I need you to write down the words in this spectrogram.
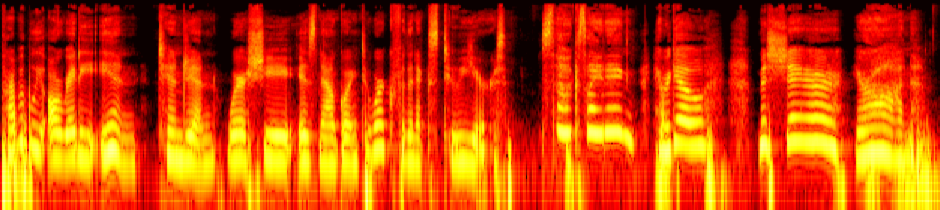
probably already in Tianjin, where she is now going to work for the next two years. So exciting! Here we go. Miicher, you're on.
